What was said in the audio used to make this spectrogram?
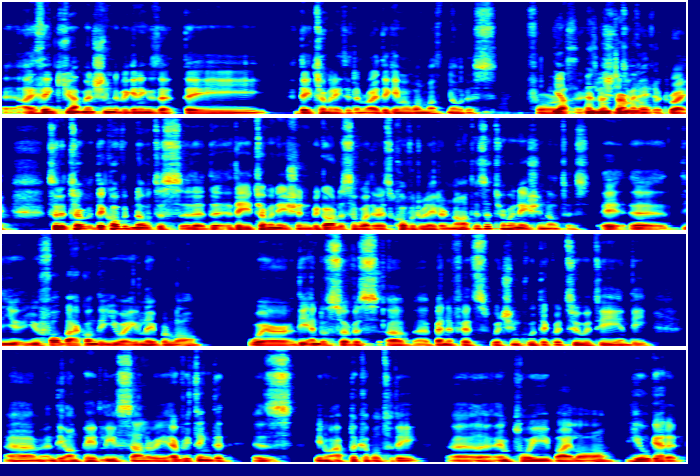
Uh, I think you Yeah. mentioned in the beginning is that they they terminated them, right? They gave him a one month notice for Yes, it's been to terminated. COVID, right? So the ter- the COVID notice, uh, the, the the termination, regardless of whether it's COVID related or not, is a termination notice. It, uh, you you fall back on the UAE labor law, where the end of service uh, benefits, which include the gratuity and the um, and the unpaid leave salary, everything that is you know applicable to the uh, employee by law, he'll get it.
